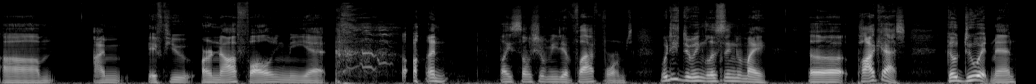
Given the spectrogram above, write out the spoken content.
um, I'm if you are not following me yet. on my social media platforms. What are you doing listening to my uh, podcast? Go do it, man.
